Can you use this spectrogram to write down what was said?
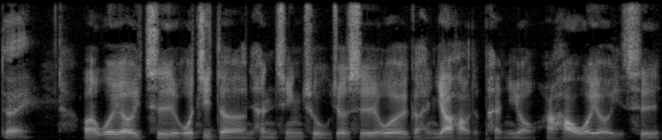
对。呃，我有一次我记得很清楚，就是我有一个很要好的朋友，然后我有一次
